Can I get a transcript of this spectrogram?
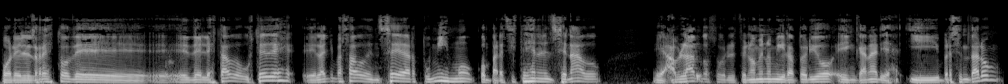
por el resto de, del Estado. Ustedes, el año pasado en CEAR, tú mismo, compareciste en el Senado eh, hablando sobre el fenómeno migratorio en Canarias y presentaron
